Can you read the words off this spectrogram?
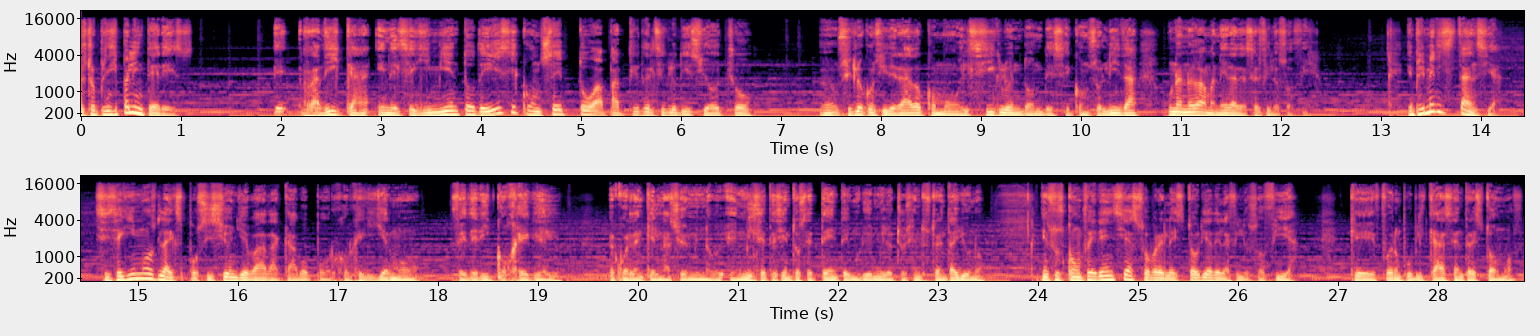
Nuestro principal interés eh, radica en el seguimiento de ese concepto a partir del siglo XVIII, un siglo considerado como el siglo en donde se consolida una nueva manera de hacer filosofía. En primera instancia, si seguimos la exposición llevada a cabo por Jorge Guillermo Federico Hegel, recuerden que él nació en 1770 y murió en 1831, en sus conferencias sobre la historia de la filosofía, que fueron publicadas en tres tomos,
